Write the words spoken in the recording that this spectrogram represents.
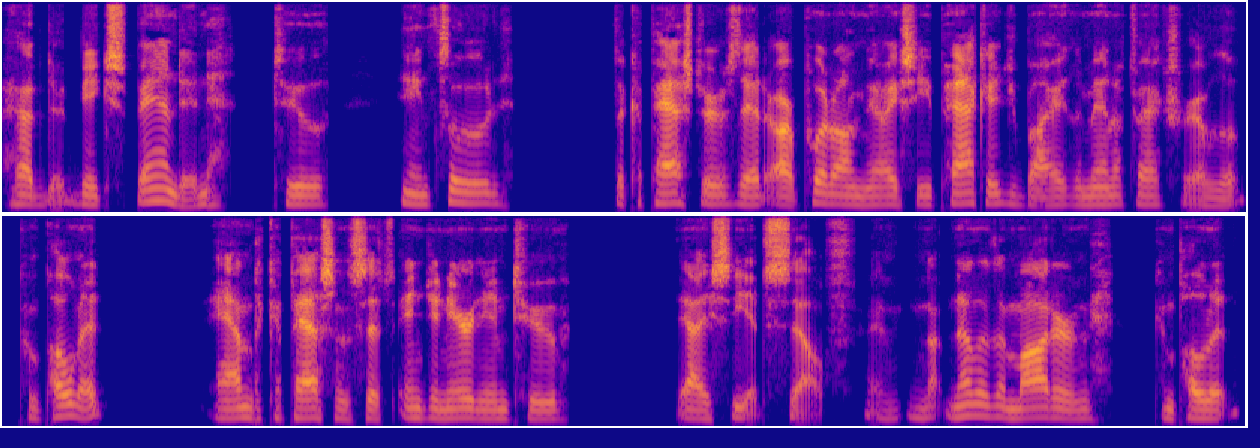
had to be expanded to include the capacitors that are put on the IC package by the manufacturer of the component and the capacitance that's engineered into the IC itself. And none of the modern component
